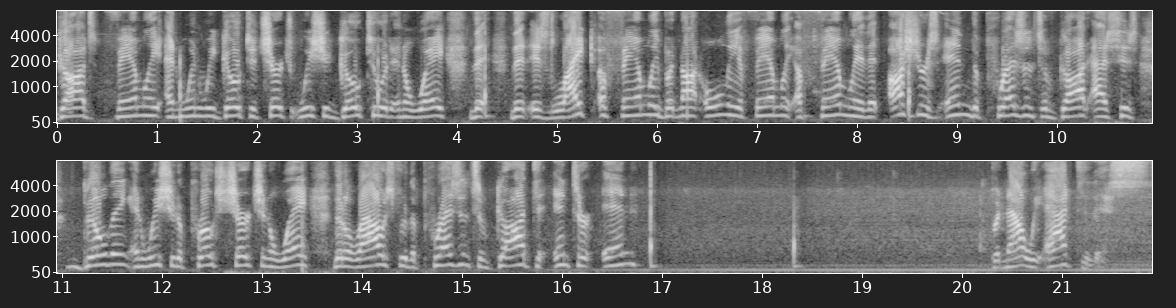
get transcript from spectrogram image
God's family. And when we go to church, we should go to it in a way that, that is like a family, but not only a family, a family that ushers in the presence of God as His building. And we should approach church in a way that allows for the presence of God to enter in. But now we add to this.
